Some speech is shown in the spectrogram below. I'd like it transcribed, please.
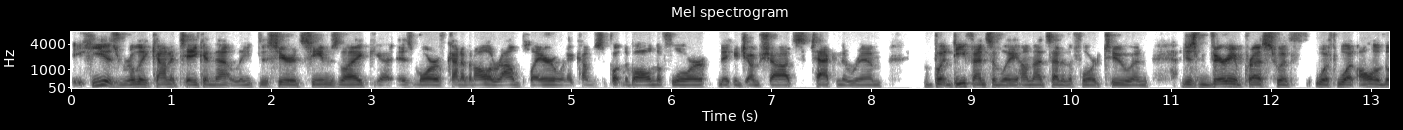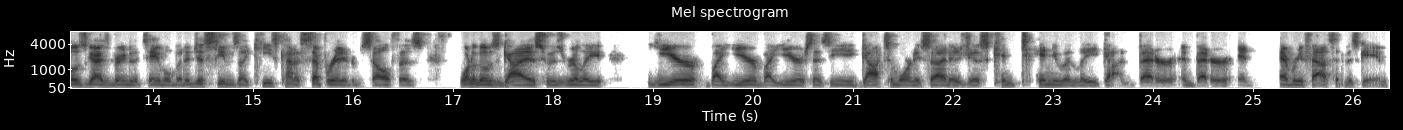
he has really kind of taken that leap this year. It seems like uh, is more of kind of an all around player when it comes to putting the ball on the floor, making jump shots, attacking the rim, but defensively on that side of the floor too. And just very impressed with with what all of those guys bring to the table. But it just seems like he's kind of separated himself as one of those guys who has really year by year by year since he got to Morningside has just continually gotten better and better in every facet of his game.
